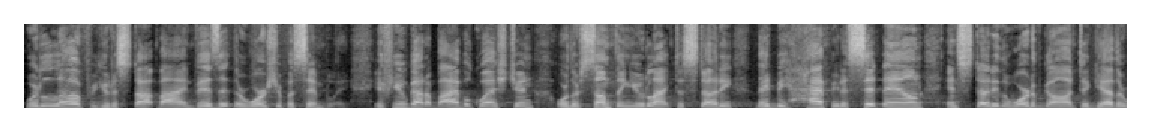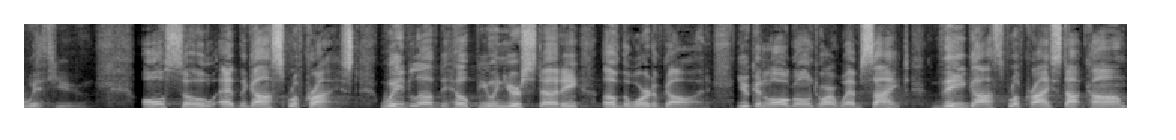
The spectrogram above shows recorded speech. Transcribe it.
would love for you to stop by and visit their worship assembly. If you've got a Bible question or there's something you'd like to study, they'd be happy to sit down and study the Word of God together with you. Also, at the Gospel of Christ, we'd love to help you in your study of the Word of God. You can log on to our website, thegospelofchrist.com,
